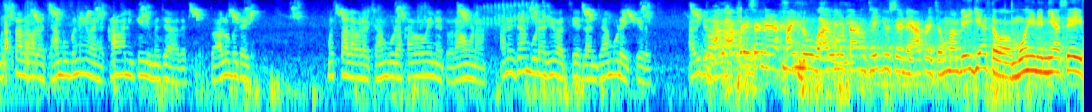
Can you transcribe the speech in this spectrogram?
મસાલાવાળા જાંબુ બનાવ્યા છે. ખાવાની કેવી મજા આવે. તો હાલો બધાય. મસાલાવાળા જાંબુડા ખાવા હોય ને તો રાવણા અને જાંબુડા જેવા જ છે એટલે જાંબુડા કહેવાય. આવી જાવ આપણે છે ને હાઈનું વારુનું ટાણું થઈ ગયું છે ને આપણે જમવા બે ગયા તો મોહીને ત્યાં છે એ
